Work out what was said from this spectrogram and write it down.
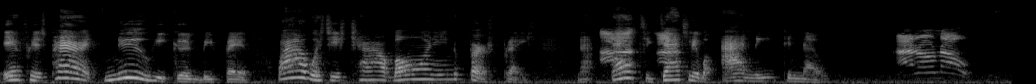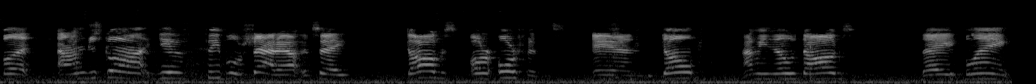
if his parents knew he couldn't be fed? Why was this child born in the first place? Now, that's exactly what I need to know. I don't know, but I'm just gonna give people a shout out and say, dogs are orphans, and don't. I mean, those dogs, they blink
